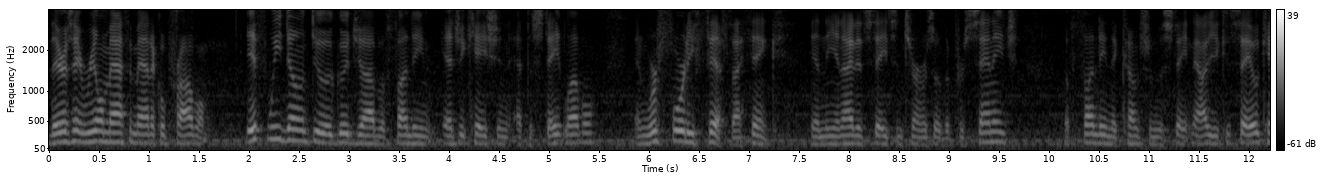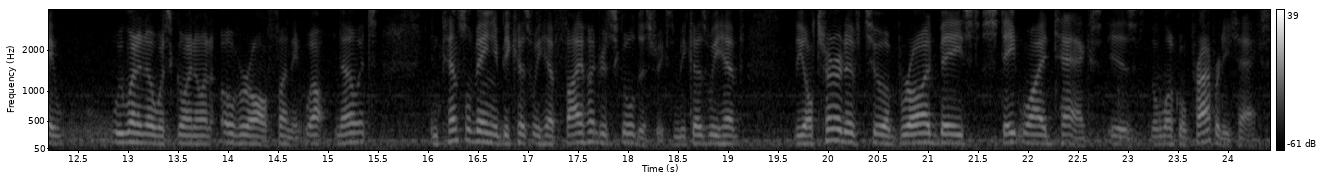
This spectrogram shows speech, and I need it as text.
There's a real mathematical problem. If we don't do a good job of funding education at the state level, and we're 45th, I think, in the United States in terms of the percentage of funding that comes from the state. Now you can say, okay, we want to know what's going on overall funding. Well, no, it's in Pennsylvania because we have 500 school districts and because we have the alternative to a broad-based statewide tax is the local property tax.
